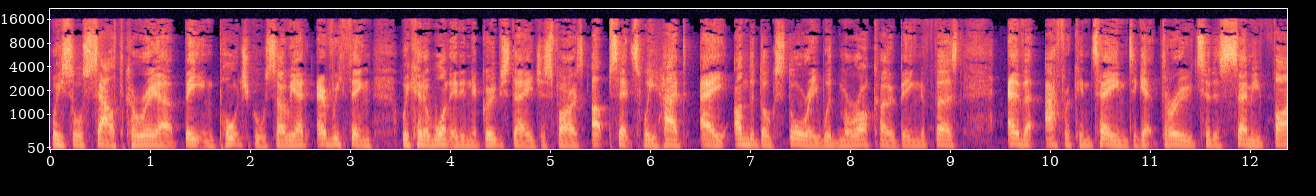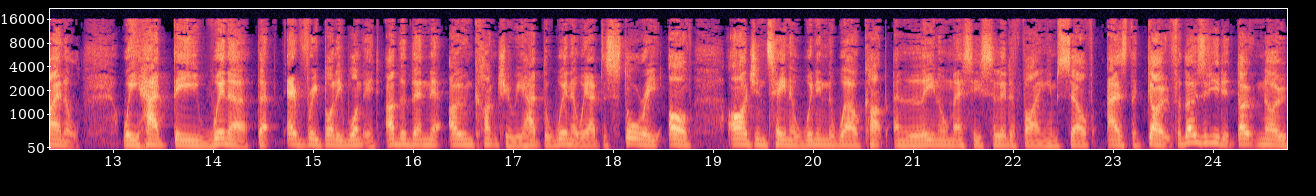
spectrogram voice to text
We saw South Korea beating Portugal. So we had everything we could have wanted in the group stage as far as upsets. We had a underdog story with Morocco being the first ever African team to get through to the semi final. We had the winner that everybody wanted, other than their own country. We had the winner. We had the story of Argentina winning the World Cup and Lionel Messi solidifying himself as the GOAT. For those of you that don't know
